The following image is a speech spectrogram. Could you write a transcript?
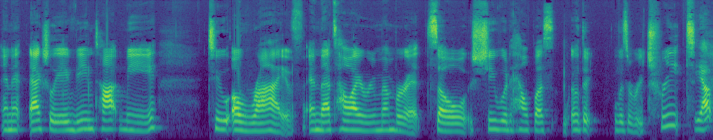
And it actually, Aveen taught me to arrive, and that's how I remember it. So she would help us, was a retreat Yep.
